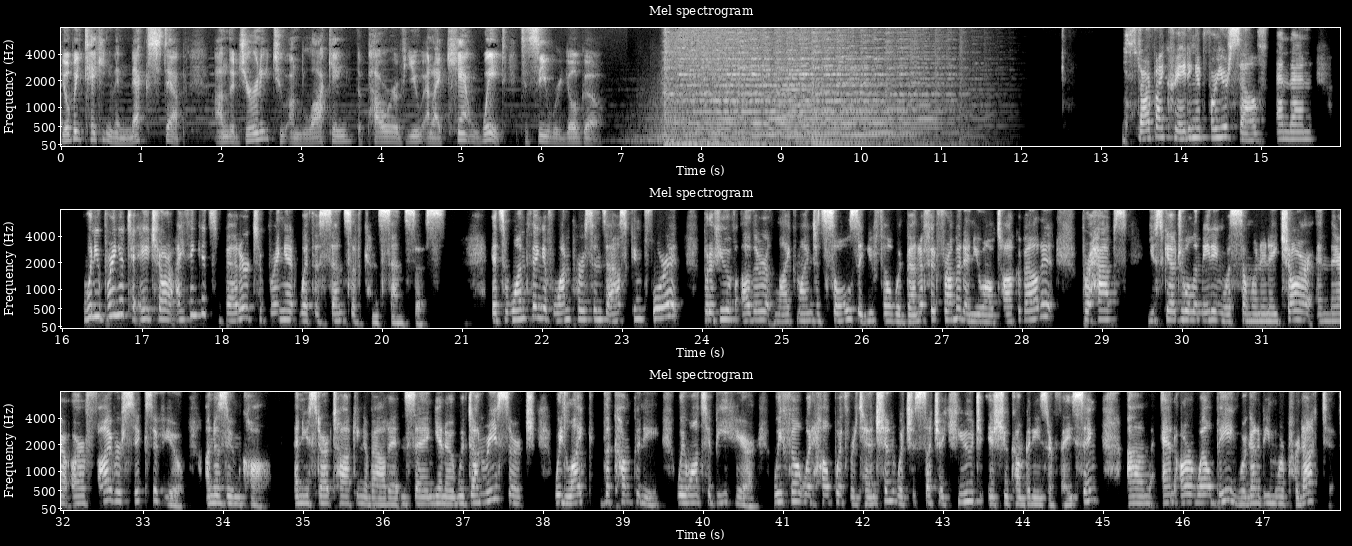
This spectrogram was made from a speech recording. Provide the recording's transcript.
You'll be taking the next step on the journey to unlocking the power of you, and I can't wait to see where you'll go. Start by creating it for yourself, and then when you bring it to HR, I think it's better to bring it with a sense of consensus. It's one thing if one person's asking for it, but if you have other like minded souls that you feel would benefit from it and you all talk about it, perhaps you schedule a meeting with someone in HR and there are five or six of you on a Zoom call. And you start talking about it and saying, you know, we've done research. We like the company. We want to be here. We feel it would help with retention, which is such a huge issue companies are facing, um, and our well being. We're going to be more productive.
